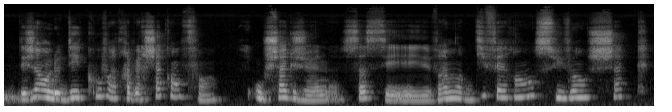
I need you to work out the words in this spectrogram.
déjà, on le découvre à travers chaque enfant ou chaque jeune. Ça, c'est vraiment différent suivant chaque,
